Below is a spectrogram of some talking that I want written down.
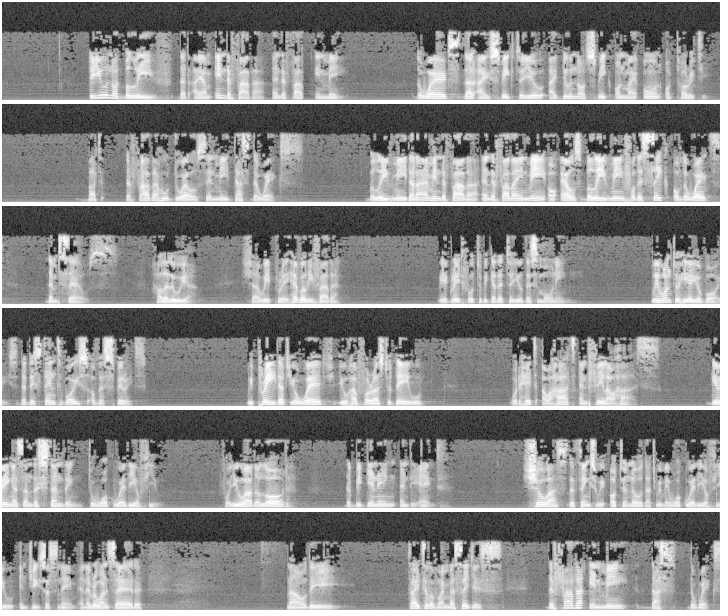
Do you not believe that I am in the Father and the Father in me? The words that I speak to you, I do not speak on my own authority. But the Father who dwells in me does the works. Believe me that I am in the Father and the Father in me, or else believe me for the sake of the works themselves. Hallelujah. Shall we pray? Heavenly Father, we are grateful to be gathered to you this morning. We want to hear your voice, the distinct voice of the Spirit. We pray that your word you have for us today will would hit our hearts and fill our hearts, giving us understanding to walk worthy of you. For you are the Lord, the beginning and the end. Show us the things we ought to know that we may walk worthy of you in Jesus' name. And everyone said, now the title of my message is the Father in me does the works.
